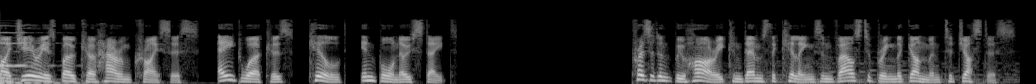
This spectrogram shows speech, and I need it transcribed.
Nigeria's Boko Haram crisis, aid workers, killed, in Borno state. President Buhari condemns the killings and vows to bring the gunmen to justice.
